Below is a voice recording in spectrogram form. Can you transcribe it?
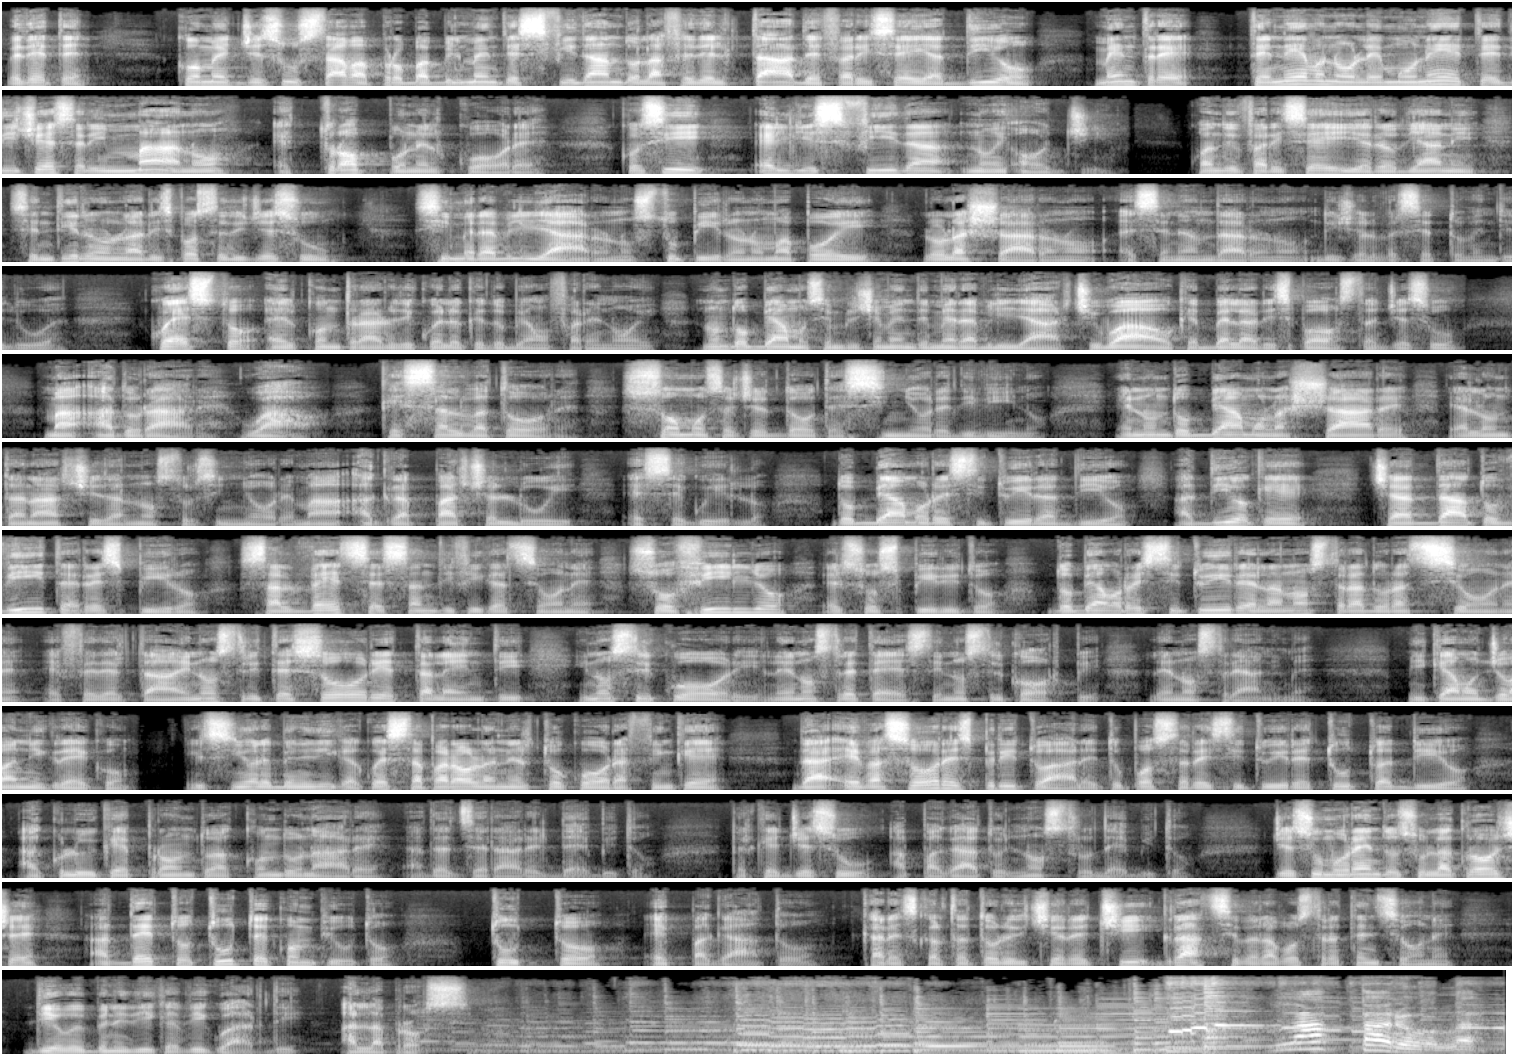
Vedete come Gesù stava probabilmente sfidando la fedeltà dei farisei a Dio mentre tenevano le monete di Cesare in mano e troppo nel cuore. Così egli sfida noi oggi. Quando i farisei erodiani sentirono la risposta di Gesù, si meravigliarono, stupirono, ma poi lo lasciarono e se ne andarono, dice il versetto 22. Questo è il contrario di quello che dobbiamo fare noi. Non dobbiamo semplicemente meravigliarci, wow, che bella risposta Gesù, ma adorare, wow, che Salvatore, sommo sacerdote e Signore divino. E non dobbiamo lasciare e allontanarci dal nostro Signore, ma aggrapparci a Lui e seguirlo. Dobbiamo restituire a Dio, a Dio che ci ha dato vita e respiro, salvezza e santificazione, suo Figlio e il suo Spirito. Dobbiamo restituire la nostra adorazione e fedeltà, i nostri tesori e talenti, i nostri cuori, le nostre teste, i nostri corpi, le nostre anime. Mi chiamo Giovanni Greco il Signore benedica questa parola nel tuo cuore affinché da evasore spirituale tu possa restituire tutto a Dio, a colui che è pronto a condonare, ad azzerare il debito, perché Gesù ha pagato il nostro debito. Gesù morendo sulla croce ha detto tutto è compiuto, tutto è pagato. Cari ascoltatori di CRC, grazie per la vostra attenzione. Dio vi benedica e vi guardi. Alla prossima. La parola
